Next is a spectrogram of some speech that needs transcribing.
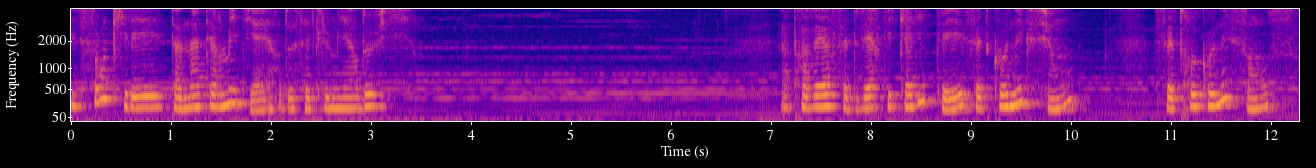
Il sent qu'il est un intermédiaire de cette lumière de vie. À travers cette verticalité, cette connexion, cette reconnaissance,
